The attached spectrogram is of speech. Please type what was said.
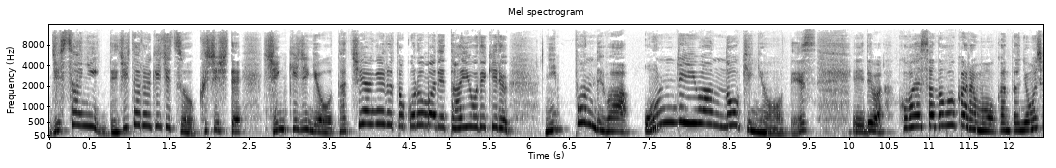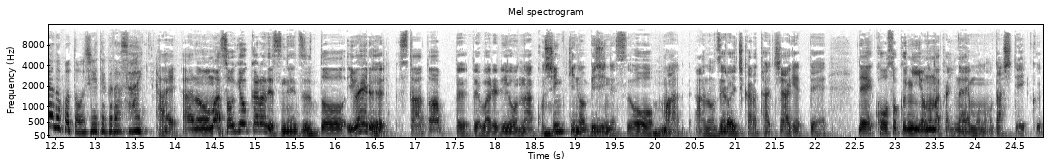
実際にデジタル技術を駆使して新規事業を立ち上げるところまで対応できる、日本ではオンリーワンの企業です。えーでは、小林さんの方からも簡単に御社のことを教えてください。はい。あの、まあ、創業からですね、ずっと、いわゆるスタートアップと呼ばれるような、こう、新規のビジネスを、まあ、あの、01から立ち上げて、で、高速に世の中にないものを出していく。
